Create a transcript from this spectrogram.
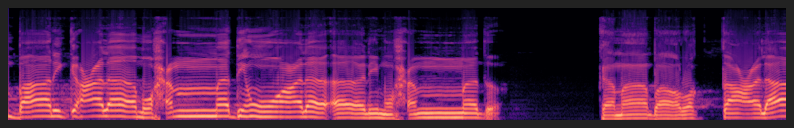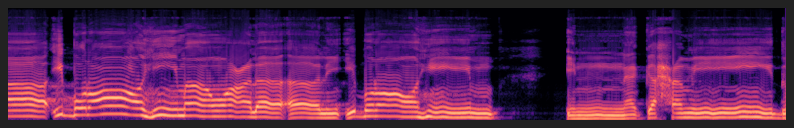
بارك على محمد وعلى آل محمد كما باركت على إبراهيم وعلى آل إبراهيم إنك حميد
